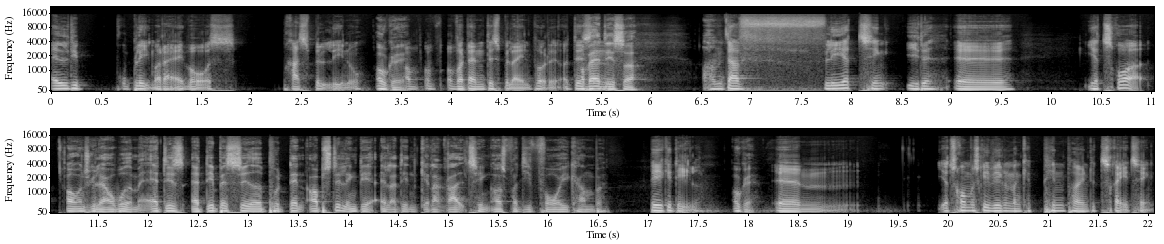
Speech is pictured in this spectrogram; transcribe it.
alle de problemer, der er i vores presspil lige nu, Okay. og, og, og hvordan det spiller ind på det. Og, det Og hvad er det så? Om der er flere ting i det. Øh, jeg tror, Og undskyld, jeg afbryder, men er det, er det baseret på den opstilling der, eller er det en generel ting, også fra de forrige kampe? begge dele. Okay. Øhm, jeg tror måske virkelig, man kan pinpointe tre ting.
